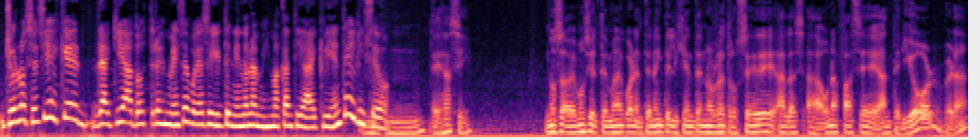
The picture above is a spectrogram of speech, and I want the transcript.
Yo no sé si es que de aquí a dos, tres meses voy a seguir teniendo la misma cantidad de clientes, Eliseo. Mm-hmm. Es así. No sabemos si el tema de cuarentena inteligente no retrocede a, las, a una fase anterior, ¿verdad?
